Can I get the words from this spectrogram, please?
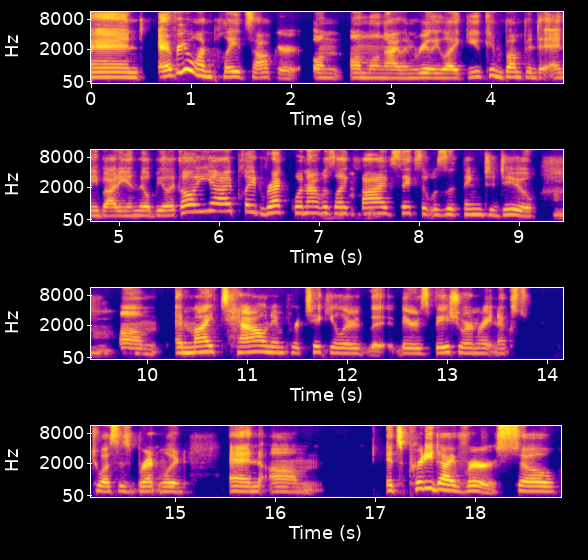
and everyone played soccer on on long island really. Like you can bump into anybody and they'll be like oh yeah i played rec when i was like five six. It was the thing to do. Mm-hmm. um and my town in particular the, there's bayshore and right next to us is brentwood. And um it's pretty diverse. So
